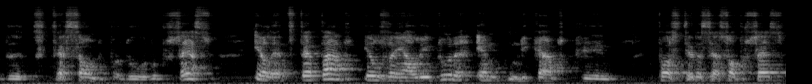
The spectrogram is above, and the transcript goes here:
de detecção do, do, do processo, ele é detectado, ele vem à leitura, é-me comunicado que posso ter acesso ao processo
